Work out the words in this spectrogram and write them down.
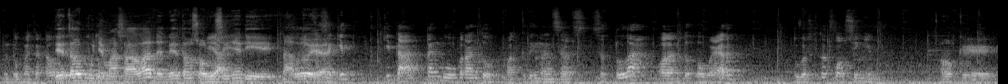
untuk mereka tahu Dia tahu punya masalah dan dia tahu solusinya Iya. di nah lo ya. kita, kan dua peran tuh marketing dan sales setelah orang itu aware tugas kita closingin Oke.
